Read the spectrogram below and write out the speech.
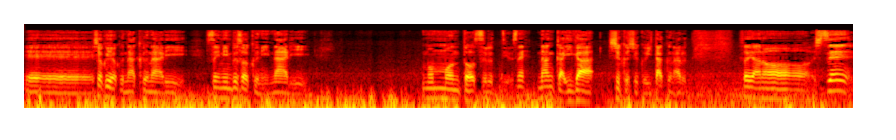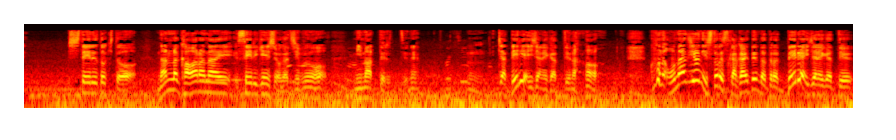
えー、食欲なくなり、睡眠不足になり、悶々とするっていうですね。なんか胃がシュクシュク痛くなる。そういうあのー、出演している時と何ら変わらない生理現象が自分を見舞ってるっていうね。うん。じゃあ出りゃいいじゃねえかっていうのは、こんな同じようにストレス抱えてんだったら出りゃいいじゃねえかっていう、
